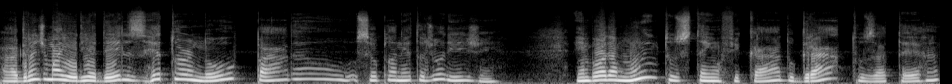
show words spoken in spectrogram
a grande maioria deles retornou para o seu planeta de origem. Embora muitos tenham ficado gratos à Terra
